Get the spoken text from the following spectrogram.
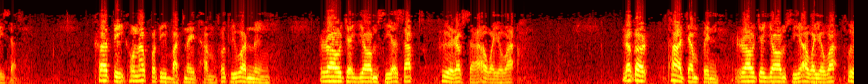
ริษัท คติของนักปฏิบัติในธรรมเขาถือว่าหนึ่ง เราจะยอมเสียทรัพย์เพื่อรักษาอวัยวะ แล้วก็ถ้าจำเป็นเราจะยอมเสียอวัยวะเพื่อ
